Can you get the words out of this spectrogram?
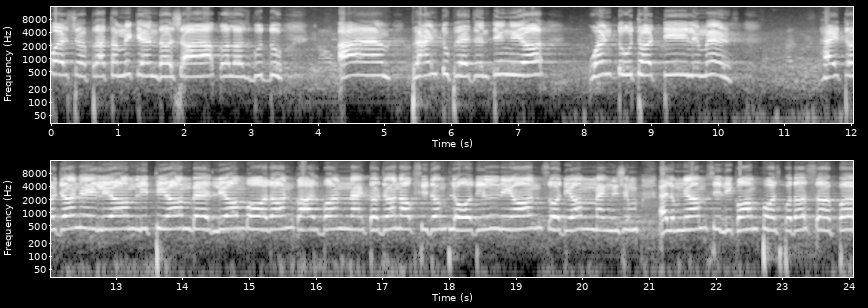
Parishad Prathamik Kendra Shaya Kalas Buddhu. I am trying to presenting here Hydrogen, helium, lithium, beryllium, boron, carbon, nitrogen, oxygen, fluorine, neon, sodium, magnesium, aluminum, silicon, phosphorus, sulfur,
